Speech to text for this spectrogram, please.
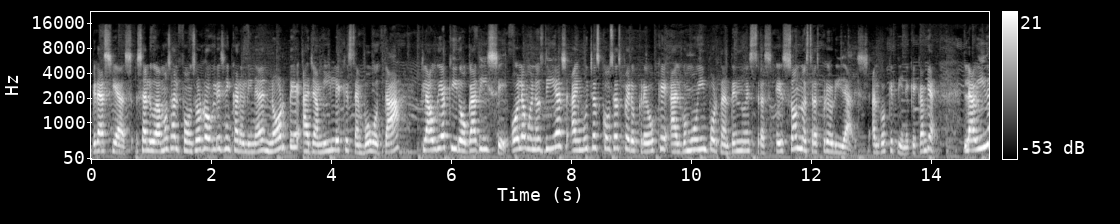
Gracias. Saludamos a Alfonso Robles en Carolina del Norte, a Yamile que está en Bogotá. Claudia Quiroga dice, hola, buenos días. Hay muchas cosas, pero creo que algo muy importante en nuestras, es- son nuestras prioridades, algo que tiene que cambiar. La vida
